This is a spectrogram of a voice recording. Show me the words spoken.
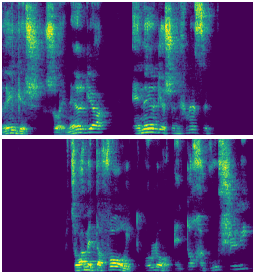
רגש זו אנרגיה, אנרגיה שנכנסת בצורה מטאפורית או לא אל תוך הגוף שלי,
